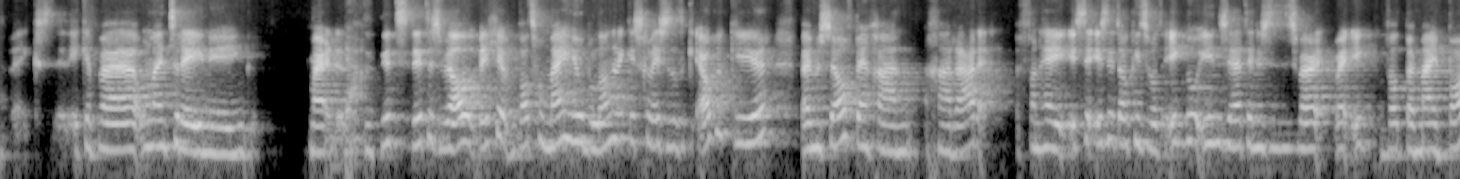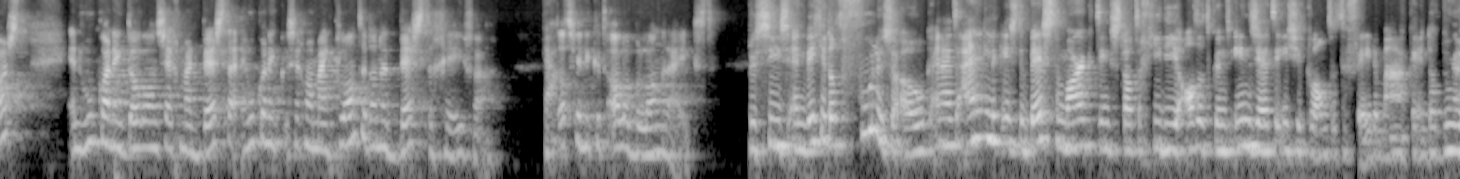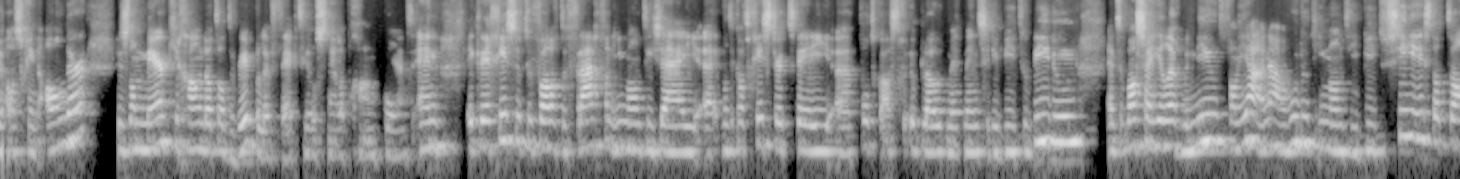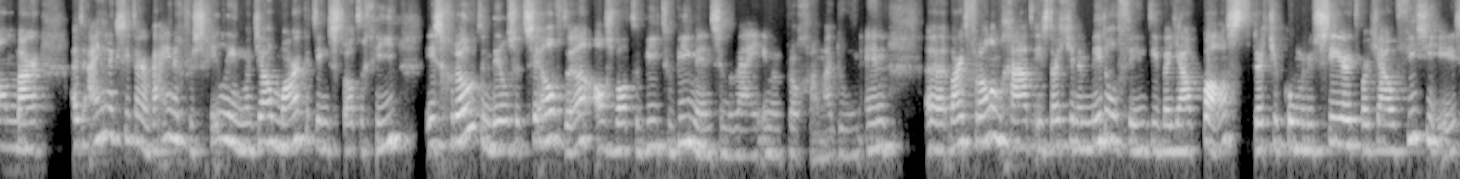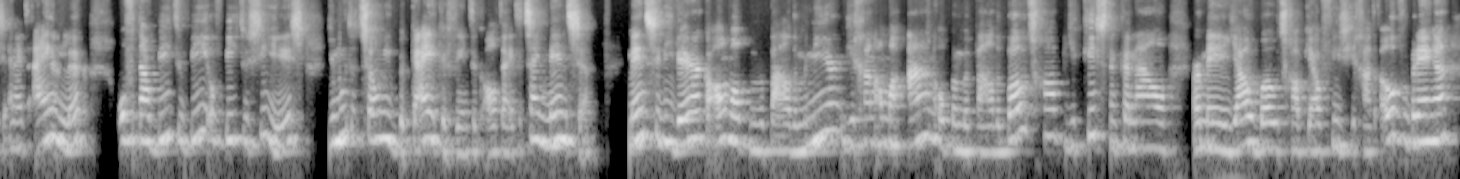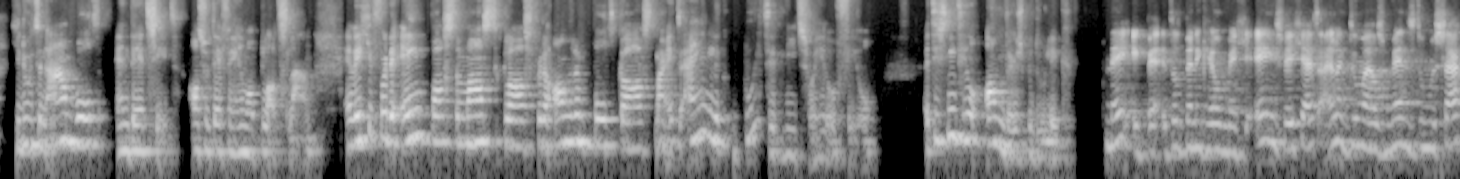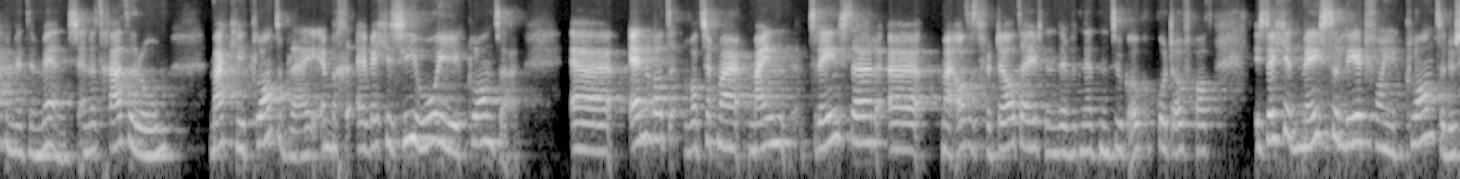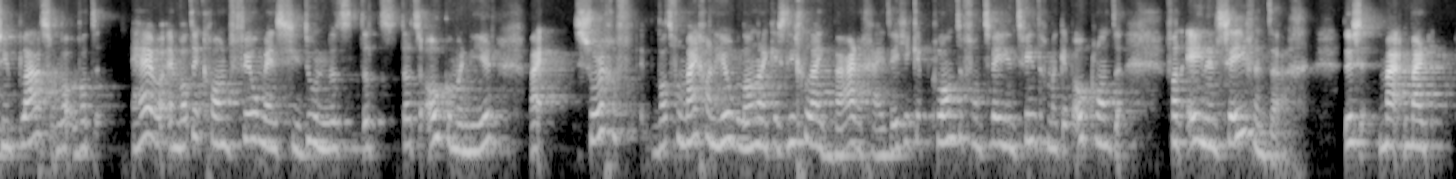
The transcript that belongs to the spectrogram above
Ik, ik, heb online training. Maar dit, dit is wel, weet je, wat voor mij heel belangrijk is geweest, is dat ik elke keer bij mezelf ben gaan, gaan raden van, hey, is dit, is dit ook iets wat ik wil inzetten en is dit iets waar, waar ik, wat bij mij past? En hoe kan ik dat dan zeg maar het beste, hoe kan ik zeg maar mijn klanten dan het beste geven? Ja. Dat vind ik het allerbelangrijkst. Precies, en weet je, dat voelen ze ook. En uiteindelijk is de beste marketingstrategie die je altijd kunt inzetten, is je klanten tevreden maken. En dat doe je als geen ander. Dus dan merk je gewoon dat dat ripple effect heel snel op gang komt. En ik kreeg gisteren toevallig de vraag van iemand die zei, uh, want ik had gisteren twee uh, podcasts geüpload met mensen die B2B doen. En toen was zij heel erg benieuwd van, ja, nou, hoe doet iemand die B2C is dat dan? Maar uiteindelijk zit daar weinig verschil in, want jouw marketingstrategie is grotendeels hetzelfde als wat de B2B mensen bij mij in mijn programma doen. En uh, waar het vooral om gaat, is dat je een middel vindt die bij jou past. Dat je communiceert wat jouw visie is. En uiteindelijk, of het nou B2B of B2C is, je moet het zo niet bekijken, vind ik altijd. Het zijn mensen. Mensen die werken allemaal op een bepaalde manier, die gaan allemaal aan op een bepaalde boodschap. Je kiest een kanaal waarmee je jouw boodschap, jouw visie gaat overbrengen. Je doet een aanbod en that's it. Als we het even helemaal plat slaan. En weet je, voor de een past een masterclass, voor de ander een podcast, maar uiteindelijk boeit het niet zo heel veel. Het is niet heel anders, bedoel ik. Nee, ik ben, dat ben ik heel met je eens. Weet je, uiteindelijk doen wij als mens doen we zaken met de mens. En het gaat erom, maak je je klanten blij en weet je, zie, hoor je je klanten. Uh, en wat, wat zeg maar mijn trainster uh, mij altijd verteld heeft, en daar hebben we het net natuurlijk ook al kort over gehad, is dat je het meeste leert van je klanten. Dus in plaats van wat, wat hè, en wat ik gewoon veel mensen zie doen, dat, dat, dat is ook een manier. Maar zorgen, wat voor mij gewoon heel belangrijk is, die gelijkwaardigheid. Weet je, ik heb klanten van 22, maar ik heb ook klanten van 71. Dus, maar, maar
